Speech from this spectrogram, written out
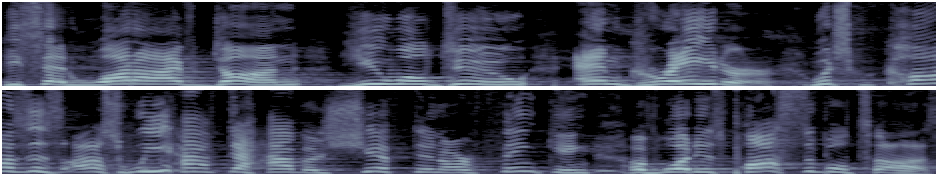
He said, What I've done, you will do, and greater, which causes us, we have to have a shift in our thinking of what is possible to us.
